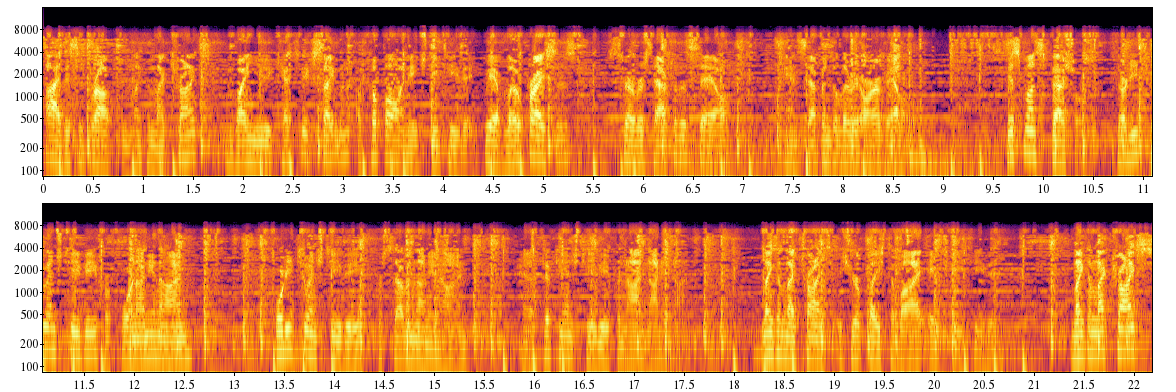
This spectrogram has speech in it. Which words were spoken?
Hi, this is Rob from Lincoln Electronics, inviting you to catch the excitement of football on HDTV. We have low prices, service after the sale, and seven delivery are available. This month's specials, 32-inch TV for $4.99, 42-inch TV for $7.99, and a 50-inch TV for $9.99. Lincoln Electronics is your place to buy HD TV. Lincoln Electronics,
